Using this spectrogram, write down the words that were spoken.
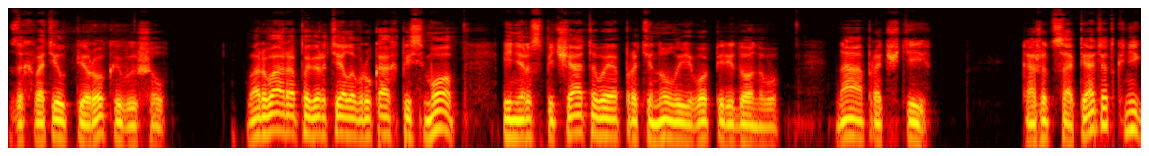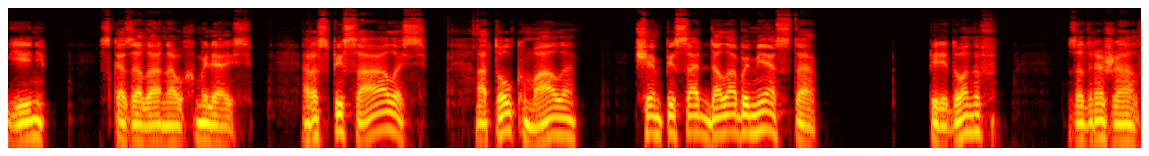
захватил пирог и вышел. Варвара повертела в руках письмо и, не распечатывая, протянула его Передонову. — На, прочти. — Кажется, опять от княгини, — сказала она, ухмыляясь. — Расписалась, а толк мало. Чем писать дала бы место. Передонов задрожал.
